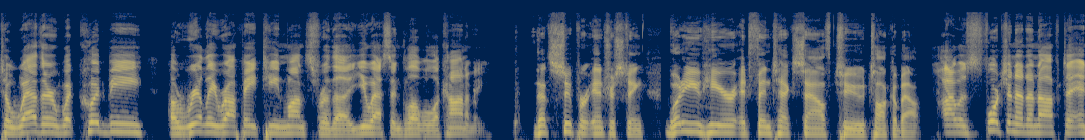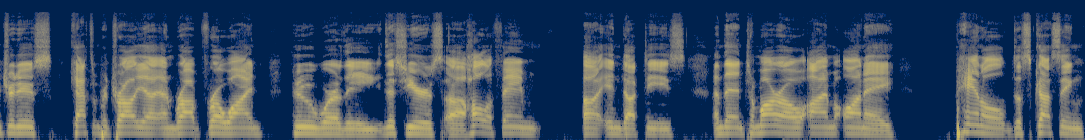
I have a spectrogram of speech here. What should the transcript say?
to weather what could be a really rough 18 months for the US and global economy. That's super interesting. What are you here at FinTech South to talk about? I was fortunate enough to introduce Catherine Petralia and Rob Frohwein, who were the this year's uh, Hall of Fame uh, inductees. And then tomorrow I'm on a panel discussing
